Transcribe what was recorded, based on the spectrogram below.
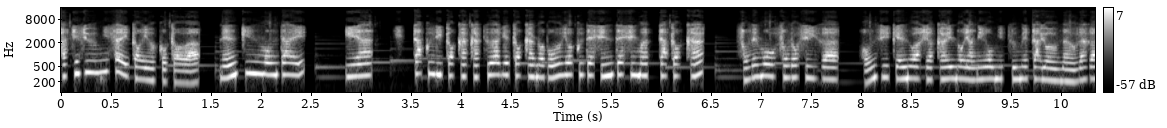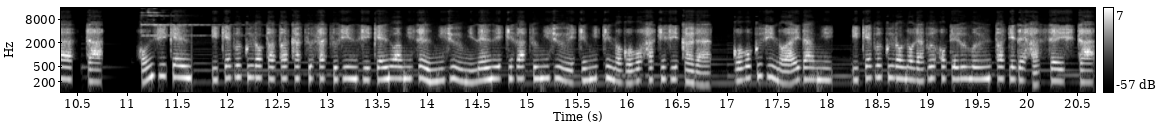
82歳ということは、年金問題？いや、ひったくりとかカツアゲとかの暴力で死んでしまったとか？それも恐ろしいが、本事件は社会の闇を煮詰めたような裏があった。本事件、池袋パパ活殺人事件は2022年1月21日の午後8時から午後9時の間に池袋のラブホテルムーンパティで発生した。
